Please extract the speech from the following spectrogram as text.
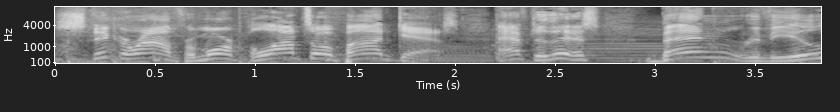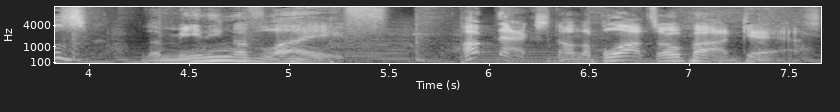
Stick around for more Palazzo podcast. After this, Ben reveals the meaning of life. Up next on the Palazzo podcast.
